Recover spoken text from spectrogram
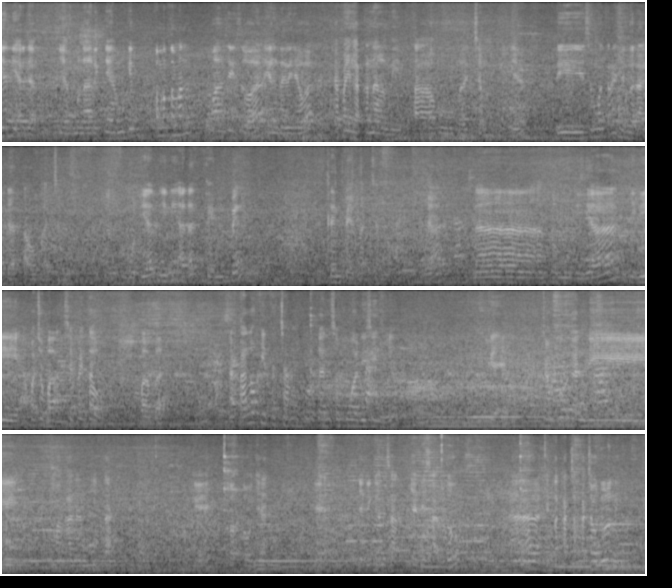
penelitian ada yang menariknya. Mungkin teman-teman mahasiswa yang dari Jawa siapa yang nggak kenal nih? Tahu bacem ya. Di Sumatera juga ada tahu bacem. Dan kemudian ini ada tempe tempe bacem ya. Nah kemudian ini apa coba? Siapa yang tahu? Babat nah kalau kita campurkan semua di sini oke okay, campurkan di makanan kita. Oke okay, contohnya jadi satu. Nah kita kacau-kacau dulu nih.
